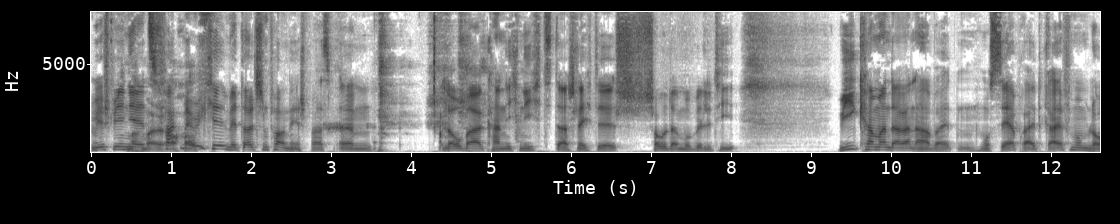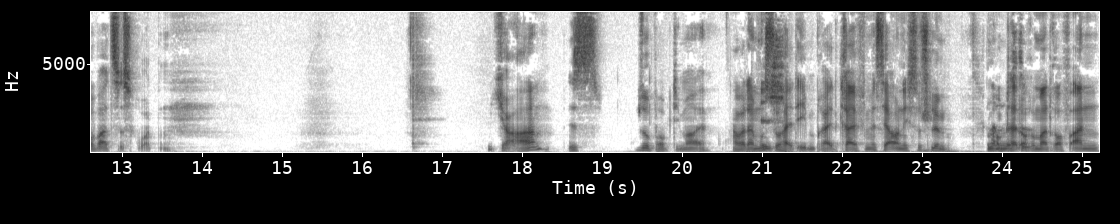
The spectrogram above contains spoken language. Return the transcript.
Wir spielen Mach jetzt Fuck Mary. Kill mit deutschen Frauen. Nee, Spaß. Ähm, Lowbar kann ich nicht, da schlechte Shoulder Mobility. Wie kann man daran arbeiten? Muss sehr breit greifen, um Lowbar zu squatten. Ja, ist suboptimal. Aber da musst Ich- du halt eben breit greifen, ist ja auch nicht so schlimm. Kommt halt auch immer drauf an,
